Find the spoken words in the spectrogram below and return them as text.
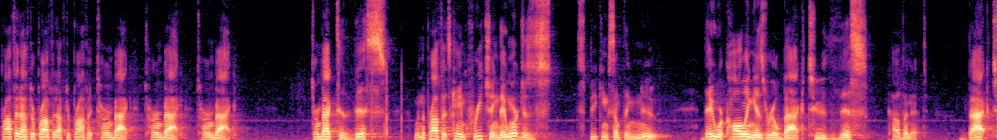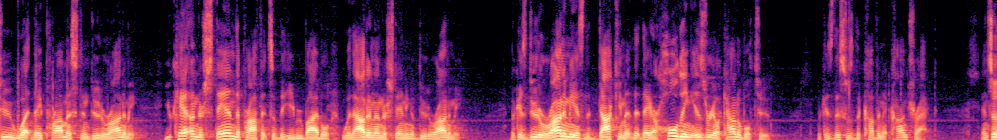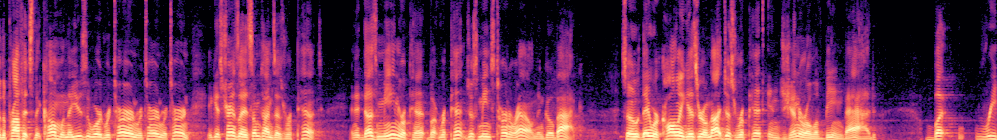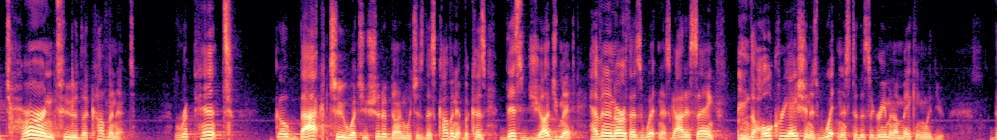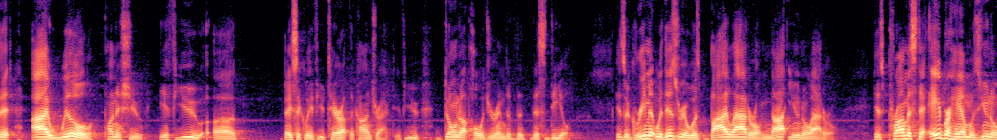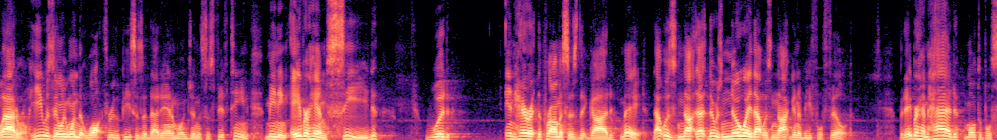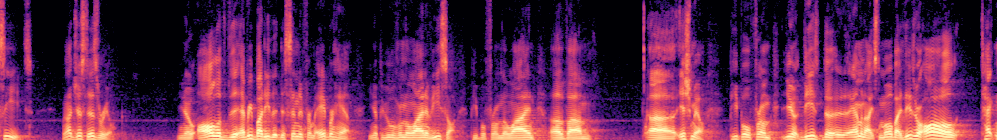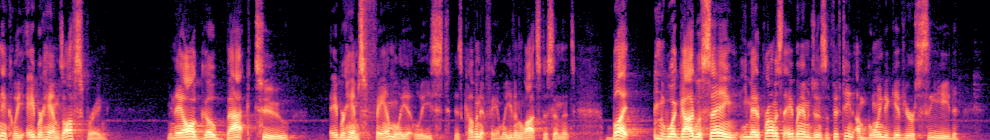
Prophet after prophet after prophet turn back, turn back, turn back. Turn back to this. When the prophets came preaching, they weren't just speaking something new, they were calling Israel back to this covenant, back to what they promised in Deuteronomy. You can't understand the prophets of the Hebrew Bible without an understanding of Deuteronomy because Deuteronomy is the document that they are holding Israel accountable to, because this was the covenant contract. And so the prophets that come, when they use the word return, return, return, it gets translated sometimes as repent. And it does mean repent, but repent just means turn around and go back. So they were calling Israel not just repent in general of being bad, but return to the covenant. Repent Go back to what you should have done, which is this covenant, because this judgment, heaven and earth as witness, God is saying, the whole creation is witness to this agreement I'm making with you. That I will punish you if you, uh, basically, if you tear up the contract, if you don't uphold your end of the, this deal. His agreement with Israel was bilateral, not unilateral. His promise to Abraham was unilateral. He was the only one that walked through the pieces of that animal in Genesis 15, meaning Abraham's seed would inherit the promises that God made. That was not, that, there was no way that was not going to be fulfilled. But Abraham had multiple seeds, not just Israel. You know, all of the, everybody that descended from Abraham, you know, people from the line of Esau, people from the line of um, uh, Ishmael, people from, you know, these, the Ammonites, the Moabites, these are all technically Abraham's offspring. I mean, they all go back to Abraham's family, at least, his covenant family, even Lot's descendants. But what God was saying, He made a promise to Abraham in Genesis 15 I'm going to give your seed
